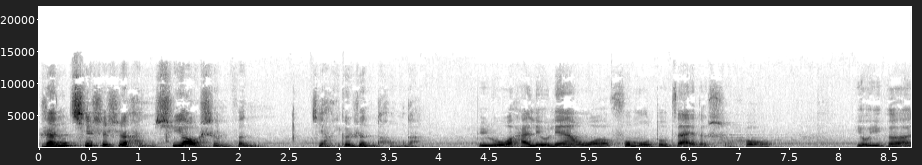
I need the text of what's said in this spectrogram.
人其实是很需要身份这样一个认同的。比如我还留恋我父母都在的时候，有一个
